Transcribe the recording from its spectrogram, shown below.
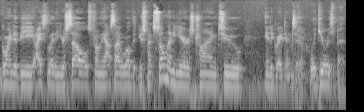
going to be isolating yourselves from the outside world that you spent so many years trying to integrate into? With due respect,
